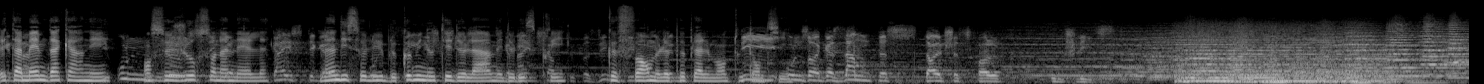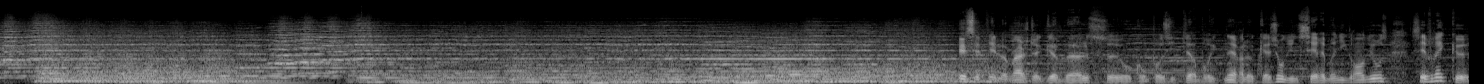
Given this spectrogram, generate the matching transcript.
est à même d'incarner, en ce jour solennel, l'indissoluble communauté de l'âme et de l'esprit que forme le peuple allemand tout entier. Et c'était l'hommage de Goebbels euh, au compositeur Bruckner à l'occasion d'une cérémonie grandiose. C'est vrai que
